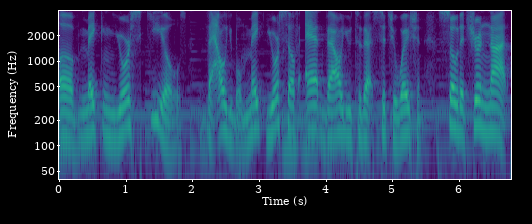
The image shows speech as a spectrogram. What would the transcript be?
of making your skills valuable. Make yourself add value to that situation so that you're not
